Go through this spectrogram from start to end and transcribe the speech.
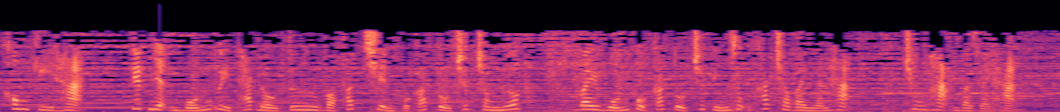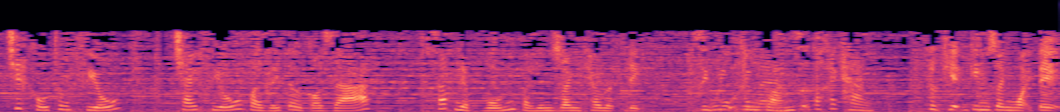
không kỳ hạn, tiếp nhận vốn ủy thác đầu tư và phát triển của các tổ chức trong nước, vay vốn của các tổ chức tín dụng khác cho vay ngắn hạn, trung hạn và dài hạn, chiết khấu thông phiếu, trái phiếu và giấy tờ có giá, sáp nhập vốn và liên doanh theo luật định, dịch vụ thanh toán giữa các khách hàng, thực hiện kinh doanh ngoại tệ,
